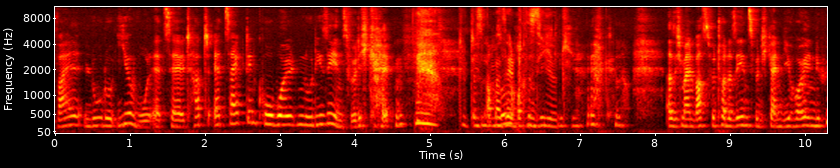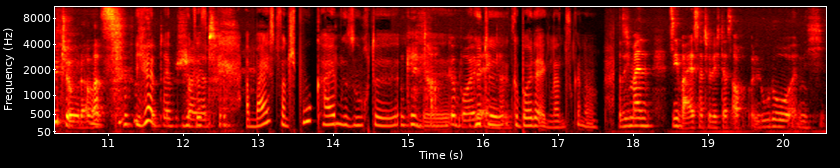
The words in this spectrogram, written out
weil Ludo ihr wohl erzählt hat, er zeigt den Kobolden nur die Sehenswürdigkeiten. Ja, das ist auch so eine offensichtliche. Ja, genau. Also ich meine, was für tolle Sehenswürdigkeiten, die heulende Hütte oder was? ja, total bescheuert. Am meist von Spuk heimgesuchte genau, äh, Gebäude, Hütte, Englands. Gebäude Englands, genau. Also ich meine, sie weiß natürlich, dass auch Ludo nicht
